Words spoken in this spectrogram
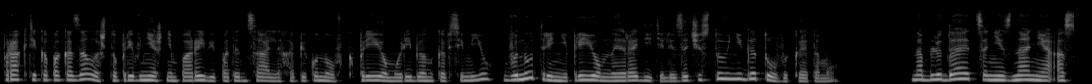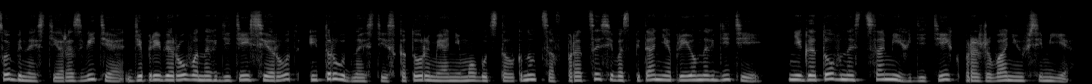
Практика показала, что при внешнем порыве потенциальных опекунов к приему ребенка в семью внутренние приемные родители зачастую не готовы к этому. Наблюдается незнание особенностей развития депривированных детей-сирот и трудностей, с которыми они могут столкнуться в процессе воспитания приемных детей, неготовность самих детей к проживанию в семье.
